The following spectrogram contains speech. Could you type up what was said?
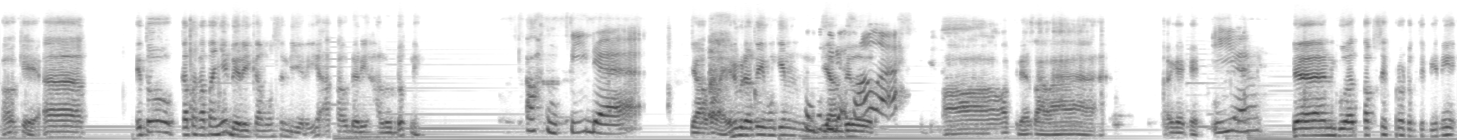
Oke, okay, uh, eh, itu kata-katanya dari kamu sendiri atau dari Halodoc nih? Oh, tidak ya apalah ini berarti mungkin Tentu diambil tidak salah. oh tidak salah. Oke okay, oke. Okay. iya. Dan buat toxic productive ini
